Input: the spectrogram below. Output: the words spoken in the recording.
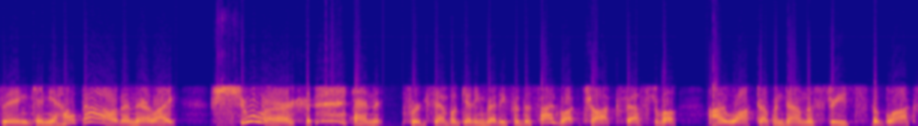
thing. Can you help out?" And they're like, "Sure." and for example, getting ready for the Sidewalk Chalk Festival, I walked up and down the streets, the blocks,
